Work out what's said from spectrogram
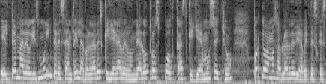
El tema de hoy es muy interesante y la verdad es que llega a redondear otros podcasts que ya hemos hecho porque vamos a hablar de diabetes gestacional.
